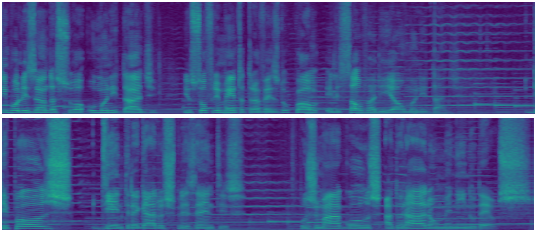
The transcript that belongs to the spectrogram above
simbolizando a sua humanidade e o sofrimento através do qual ele salvaria a humanidade. Depois de entregar os presentes, os magos adoraram o menino Deus.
